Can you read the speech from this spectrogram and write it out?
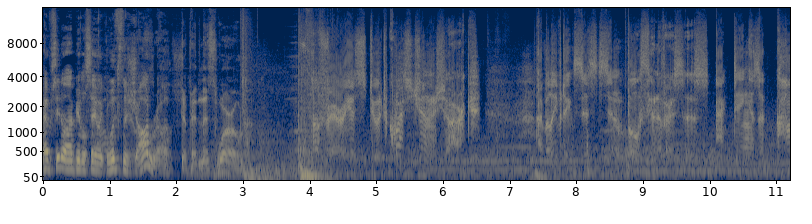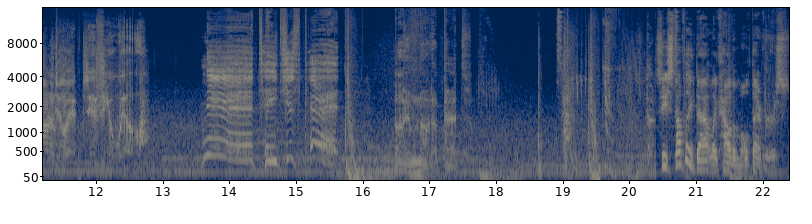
I've seen a lot of people say, like, what's the genre? Dip in this world. A very astute question, Shark. I believe it exists in both universes, acting as a conduit, if you will. Nah, teacher's pet. I am not a pet. See stuff like that, like how the multiverse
